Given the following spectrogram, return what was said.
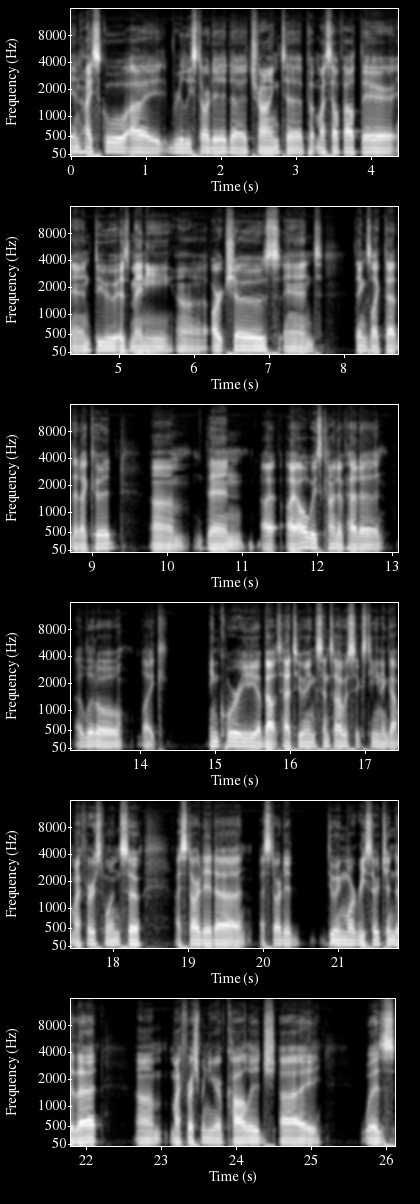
in high school i really started uh, trying to put myself out there and do as many uh, art shows and things like that that i could um, then I, I always kind of had a, a little like inquiry about tattooing since i was 16 and got my first one so i started uh, i started doing more research into that. Um, my freshman year of college i was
